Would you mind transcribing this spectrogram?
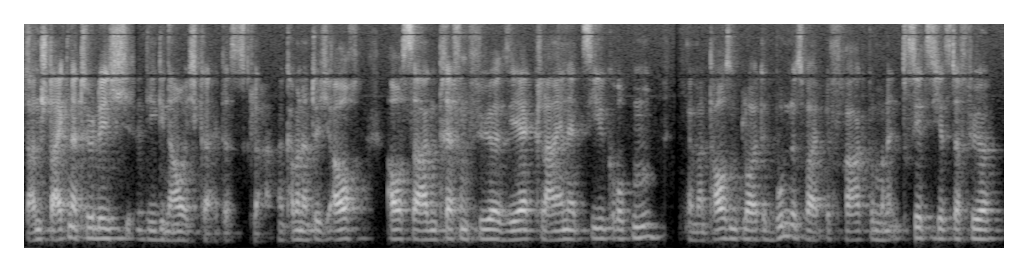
Dann steigt natürlich die Genauigkeit, das ist klar. Dann kann man natürlich auch Aussagen treffen für sehr kleine Zielgruppen, wenn man 1000 Leute bundesweit befragt und man interessiert sich jetzt dafür,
